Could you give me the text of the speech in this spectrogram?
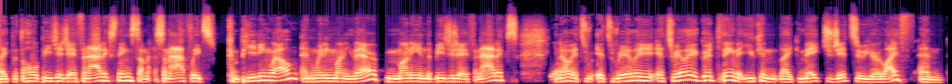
like with the whole BJJ Fanatics thing, some some athletes competing well and winning money there, money in the BJJ Fanatics. Yeah. You know, it's it's really it's really a good thing that you can like make jujitsu your life, and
